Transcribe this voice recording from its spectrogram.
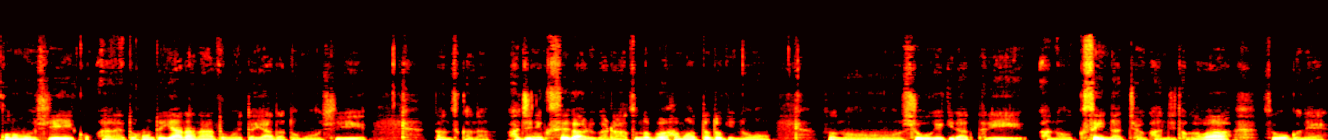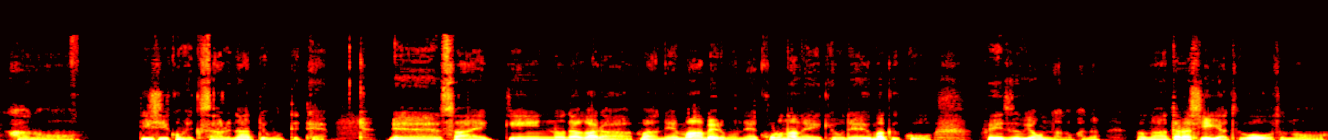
好むし、えっと本当に嫌だなと思う人は嫌だと思うし、なんですかな、味に癖があるから、その分ハマった時の、その、衝撃だったり、あの、癖になっちゃう感じとかは、すごくね、あの、DC コミックスあるなって思ってて。で、最近の、だから、まあね、マーベルもね、コロナの影響でうまくこう、フェーズ4なのかなその新しいやつを、その、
